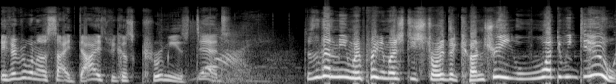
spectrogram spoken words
If everyone outside dies because Kirumi is dead, doesn't that mean we're pretty much destroyed the country? What do we do?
